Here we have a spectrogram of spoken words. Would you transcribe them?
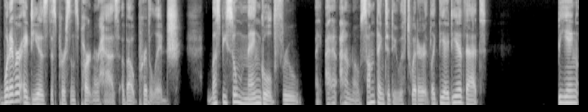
whatever ideas this person's partner has about privilege must be so mangled through I, I, I don't know something to do with Twitter, like the idea that being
